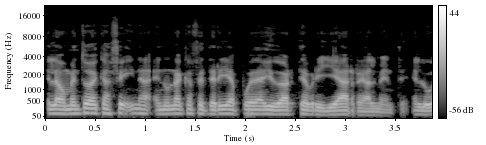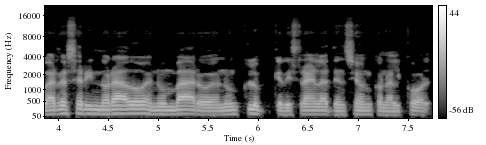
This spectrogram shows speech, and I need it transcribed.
el aumento de cafeína en una cafetería puede ayudarte a brillar realmente, en lugar de ser ignorado en un bar o en un club que distraen la atención con alcohol.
